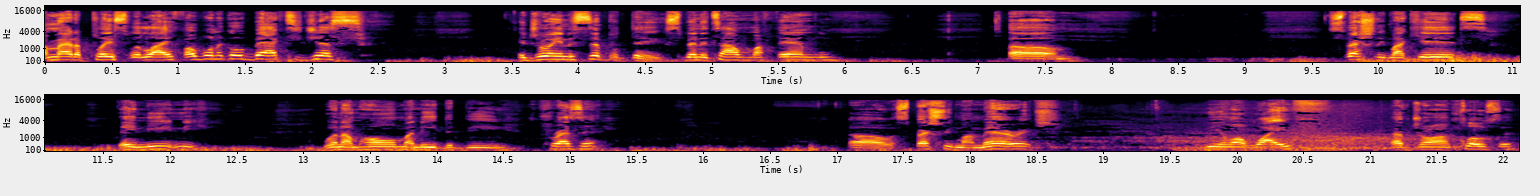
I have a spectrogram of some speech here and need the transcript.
I'm at a place with life. I want to go back to just enjoying the simple things, spending time with my family, um, especially my kids. They need me. When I'm home, I need to be present, uh, especially my marriage. Me and my wife have drawn closer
